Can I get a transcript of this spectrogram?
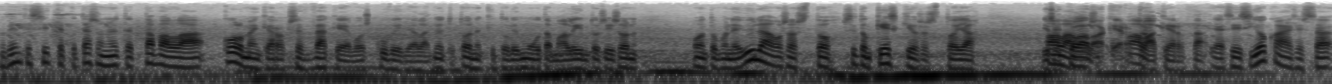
Mutta entäs sitten, kun tässä on nyt että tavallaan kolmen kerroksen väkeä voisi kuvitella, että nyt tonnekin tuli muutama lintu, siis on, on tuommoinen yläosasto, sitten on keskiosasto ja, ja ala, alakerta. alakerta. Ja siis jokaisessa,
